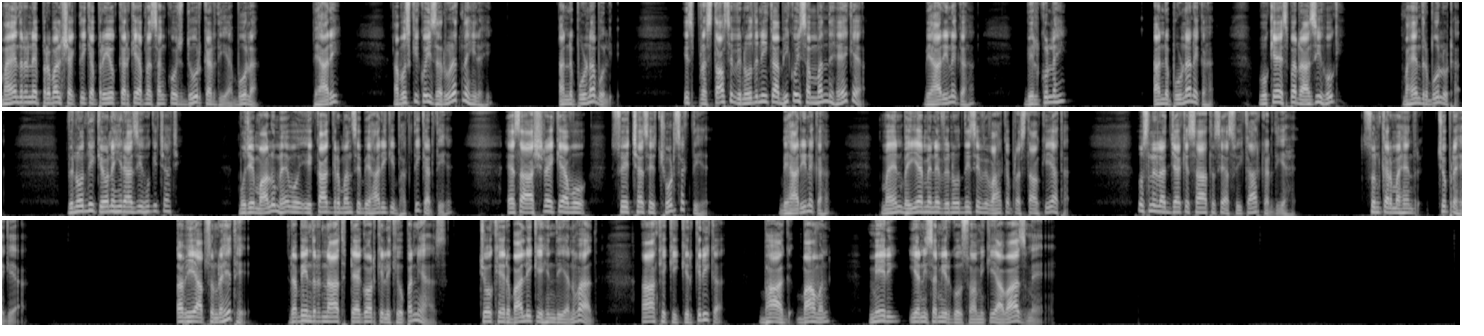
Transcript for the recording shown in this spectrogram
महेंद्र ने प्रबल शक्ति का प्रयोग करके अपना संकोच दूर कर दिया, बोला, बिहारी अब उसकी कोई ज़रूरत नहीं रही। अन्नपूर्णा बोली, इस प्रस्ताव से विनोदनी का भी कोई संबंध है क्या? बिहारी ने कहा, बिल्कुल नहीं। अन्नपूर्णा ने कहा, वो क्या इस पर राज़ी होगी? महेंद्र बोल उठा, विनोदनी क्यों नहीं राज़ी होगी चाची? मुझे मालूम है वो एकाग्र मन से बिहारी की भक्ति करती है। ऐसा आश्रय क्या वो स्वेच्छा से छोड़ सकती है? बिहारी ने कहा मैन भैया, मैंने विनोदनी से विवाह का प्रस्ताव किया था। उसने लज्जा के साथ उसे अस्वीकार कर दिया है। सुनकर महेंद्र चुप रह गया। अभी आप सुन रहे थे रविन्द्रनाथ टैगोर के लिखे उपन्यास, चोखेर बाली के हिंदी अनुवाद, आँख की किरकिरी का भाग बावन, मेरी यानी समीर गोस्वामी की आवाज़ में।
